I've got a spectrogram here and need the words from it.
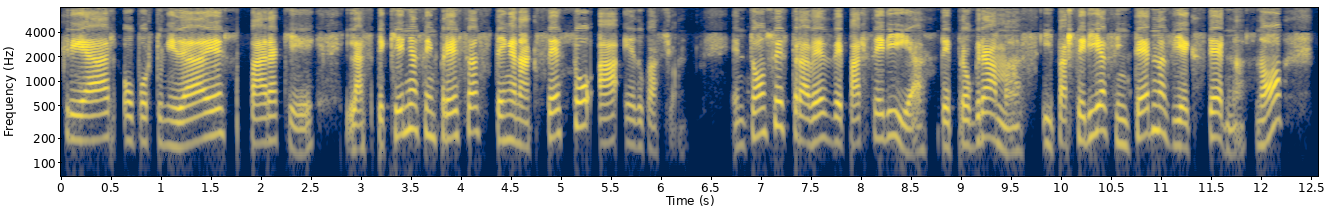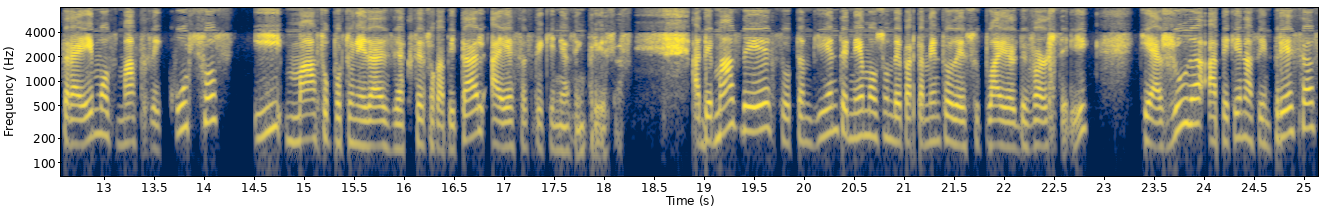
crear oportunidades para que las pequeñas empresas tengan acceso a educación. Entonces, a través de parcerías, de programas y parcerías internas y externas, ¿no? Traemos más recursos y más oportunidades de acceso a capital a esas pequeñas empresas. Además de eso, también tenemos un departamento de Supplier Diversity que ayuda a pequeñas empresas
